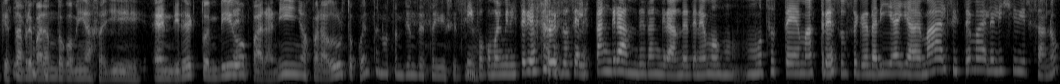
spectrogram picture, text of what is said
que está preparando comidas allí en directo, en vivo, para niños, para adultos. Cuéntanos también de esta iniciativa. Sí, pues como el Ministerio de Desarrollo Social es tan grande, tan grande, tenemos muchos temas, tres subsecretarías y además el sistema del elige vivir sano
